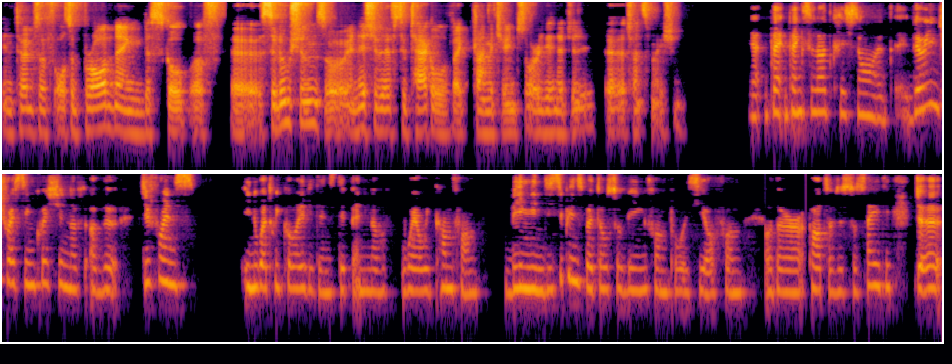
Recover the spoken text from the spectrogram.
in terms of also broadening the scope of uh, solutions or initiatives to tackle like climate change or the energy uh, transformation. Yeah, th- thanks a lot, Christian. Very interesting question of, of the difference in what we call evidence, depending on where we come from, being in disciplines, but also being from policy or from other parts of the society. J-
